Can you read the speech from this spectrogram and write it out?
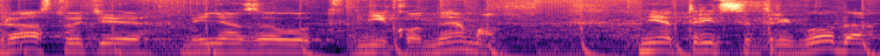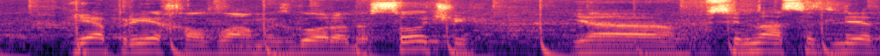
Здравствуйте, меня зовут Нико Немо. Мне 33 года. Я приехал к вам из города Сочи. Я в 17 лет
